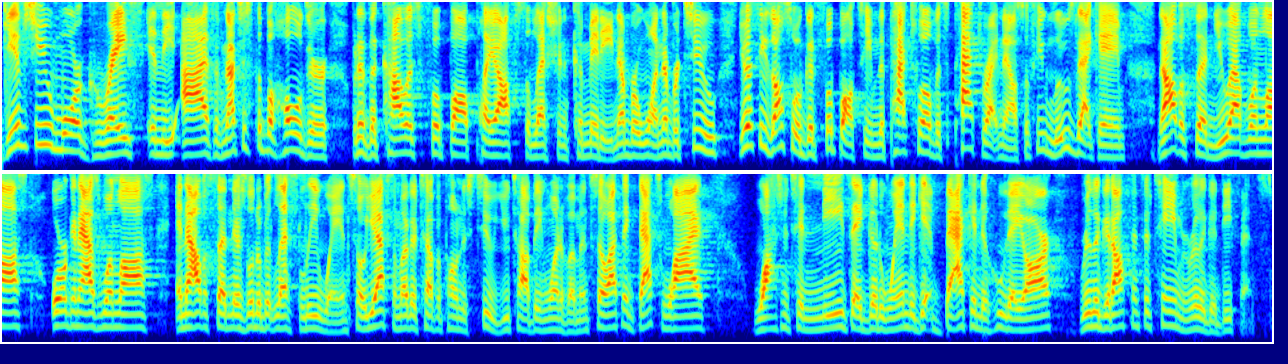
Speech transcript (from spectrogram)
gives you more grace in the eyes of not just the beholder, but of the college football playoff selection committee. Number one. Number two, USC is also a good football team. The Pac 12 is packed right now. So if you lose that game, now all of a sudden you have one loss, Oregon has one loss, and now all of a sudden there's a little bit less leeway. And so you have some other tough opponents too, Utah being one of them. And so I think that's why Washington needs a good win to get back into who they are. Really good offensive team and really good defense.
